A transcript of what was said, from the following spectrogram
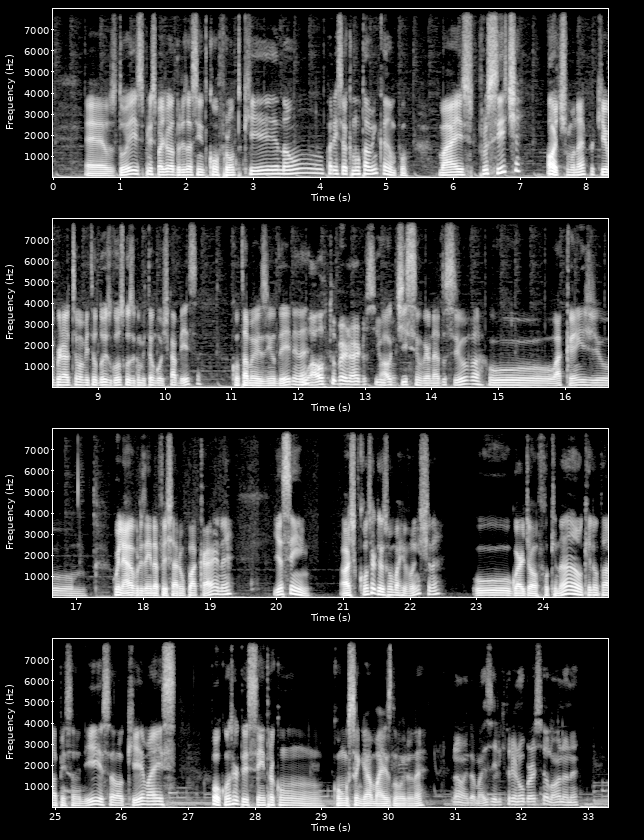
É, os dois principais jogadores assim do confronto que não parecia que não estavam em campo. Mas pro City, ótimo, né? Porque o Bernardo Silva meteu dois gols, conseguiu meter um gol de cabeça. Com o tamanhozinho dele, né? O alto Bernardo Silva. O altíssimo Bernardo Silva. O Akanji e o Álvares ainda fecharam o placar, né? E assim, acho que com certeza foi uma revanche, né? O Guardiola falou que não, que ele não tava pensando nisso, sei lá o quê, mas. Pô, com certeza você entra com, com um sangue a mais no olho, né? Não, ainda mais ele que treinou o Barcelona, né?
